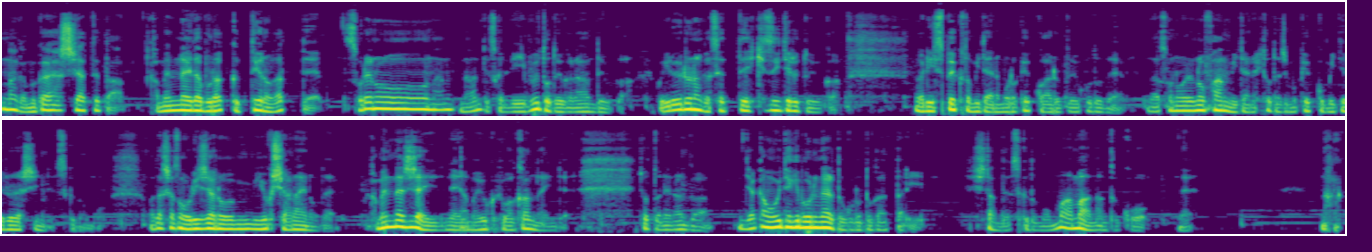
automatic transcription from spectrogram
なんか昔やってた仮面ライダーブラックっていうのがあって、それの、なん、なんですかね、リブートというか、なんというか、いろいろなんか設定引き継いでるというか、リスペクトみたいなもの結構あるということで、その俺のファンみたいな人たちも結構見てるらしいんですけども、私はそのオリジナルをよく知らないので、仮面ライダー時代ね、あんまよくわかんないんで、ちょっとね、なんか、若干置いてきぼりになるところとかあったりしたんですけども、まあまあなんかこう、なんか、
